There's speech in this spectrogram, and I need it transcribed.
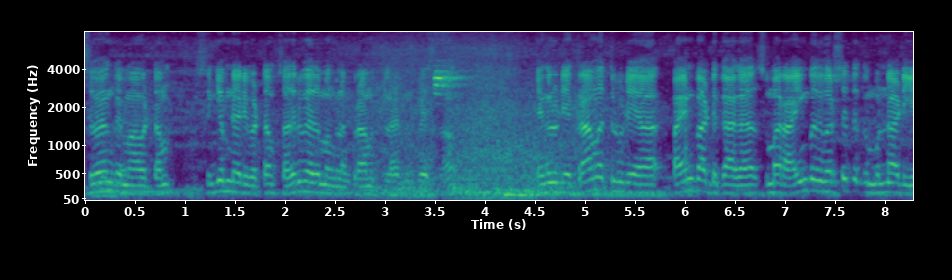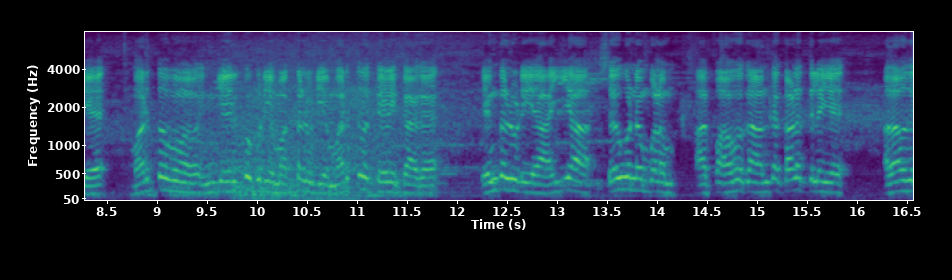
சிவகங்கை மாவட்டம் சிங்கம்நேரி வட்டம் சதுர்வேதமங்கலம் கிராமத்தில் இருந்து பேசுகிறோம். எங்களுடைய கிராமத்தினுடைய பயன்பாட்டுக்காக சுமார் ஐம்பது வருஷத்துக்கு முன்னாடியே மருத்துவம் இங்கே இருக்கக்கூடிய மக்களுடைய மருத்துவ தேவைக்காக எங்களுடைய ஐயா செவ்வனம்பலம் அப்போ அவங்க அந்த காலத்திலேயே அதாவது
